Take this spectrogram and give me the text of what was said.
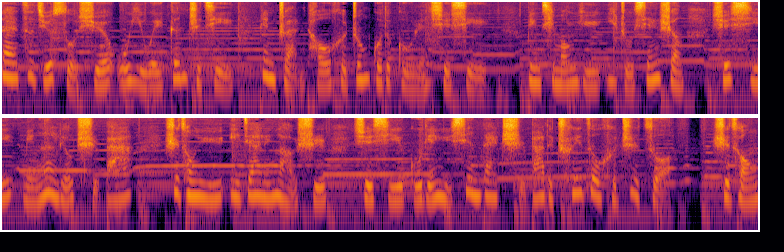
在自觉所学无以为根之际，便转头和中国的古人学习，并启蒙于易主先生学习明暗流尺八，是从于易嘉玲老师学习古典与现代尺八的吹奏和制作，是从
